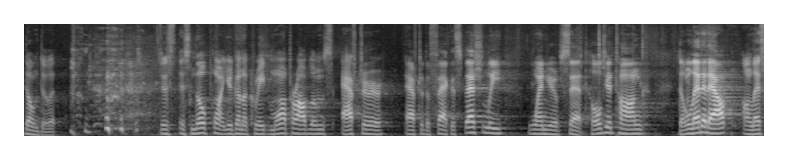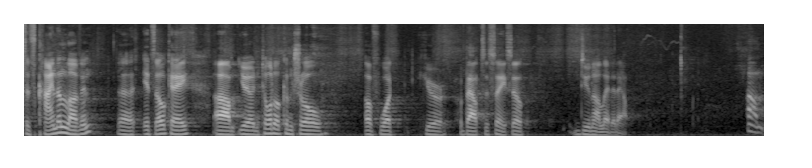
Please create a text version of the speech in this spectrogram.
don't do it. Just, it's no point. You're going to create more problems after, after the fact, especially when you're upset. Hold your tongue. Don't let it out unless it's kind and loving. Uh, it's okay. Um, you're in total control of what you're about to say. So do not let it out. Um,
